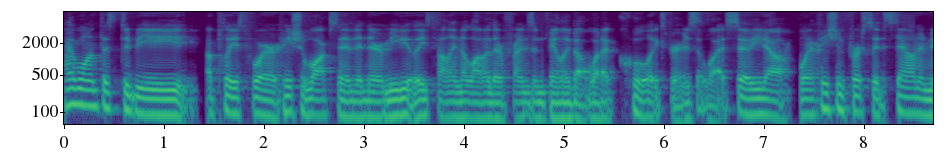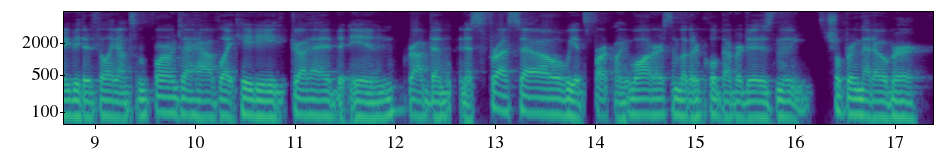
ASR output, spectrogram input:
I want this to be a place where a patient walks in and they're immediately telling a lot of their friends and family about what a cool experience it was. So, you know, when a patient first sits down and maybe they're filling out some forms, I have like Katie go ahead and grab them an espresso. We have sparkling water, some other cool beverages, and then she'll bring that over.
